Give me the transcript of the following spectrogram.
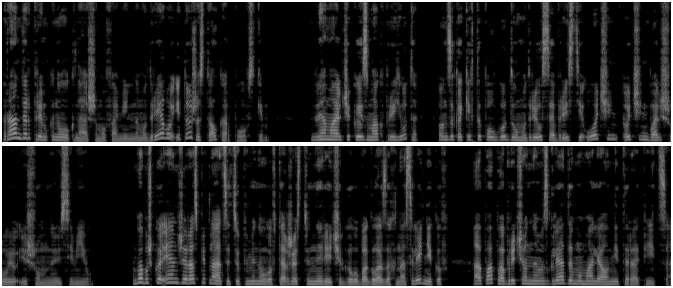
Рандер примкнул к нашему фамильному древу и тоже стал Карповским. Для мальчика из маг-приюта он за каких-то полгода умудрился обрести очень-очень большую и шумную семью. Бабушка Энджи раз пятнадцать упомянула в торжественной речи голубоглазых наследников, а папа обреченным взглядом умолял не торопиться.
